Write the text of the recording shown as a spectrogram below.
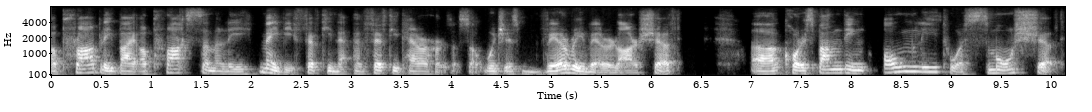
uh, probably by approximately maybe 50, uh, 50 terahertz or so, which is very, very large shift, uh, corresponding only to a small shift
